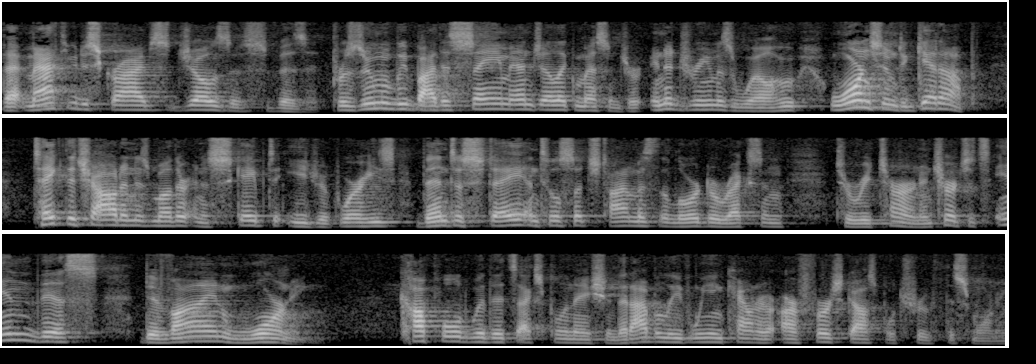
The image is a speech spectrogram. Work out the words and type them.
that Matthew describes Joseph's visit, presumably by the same angelic messenger in a dream as well, who warns him to get up, take the child and his mother, and escape to Egypt, where he's then to stay until such time as the Lord directs him to return. And, church, it's in this divine warning, coupled with its explanation, that I believe we encounter our first gospel truth this morning.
